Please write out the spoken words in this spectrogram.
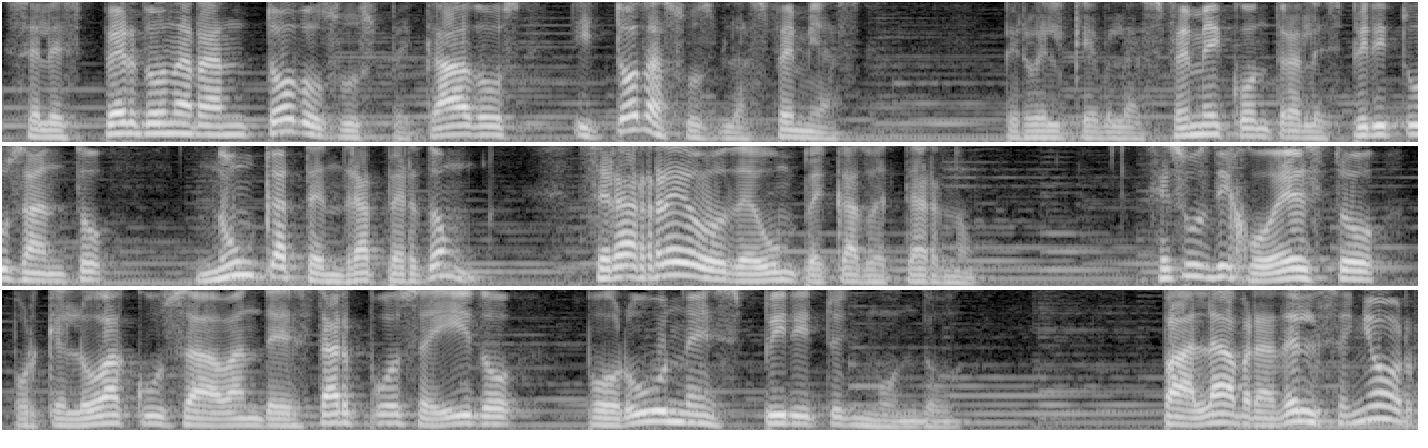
se les perdonarán todos sus pecados y todas sus blasfemias, pero el que blasfeme contra el Espíritu Santo nunca tendrá perdón, será reo de un pecado eterno. Jesús dijo esto porque lo acusaban de estar poseído por un espíritu inmundo. Palabra del Señor,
